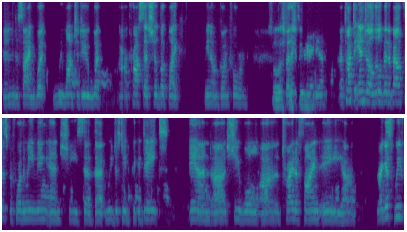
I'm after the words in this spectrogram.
and decide what we want to do, what our process should look like, you know, going forward. So let's So I think just it's a get, great idea. I talked to Angela a little bit about this before the meeting and she said that we just need to pick a date and uh, she will uh, try to find a, uh, or I guess we,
